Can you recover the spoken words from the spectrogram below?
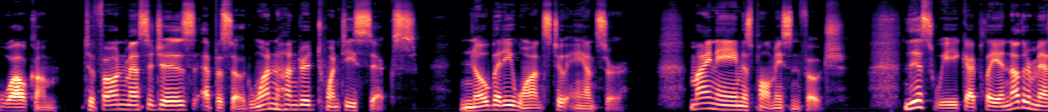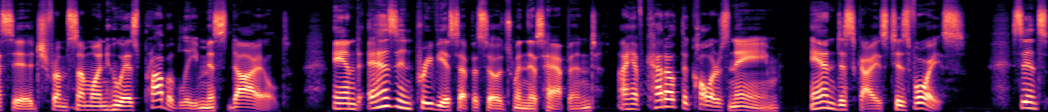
Welcome to Phone Messages, episode 126. Nobody Wants to Answer. My name is Paul Mason Fotsch. This week, I play another message from someone who has probably misdialed. And as in previous episodes when this happened, I have cut out the caller's name and disguised his voice since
